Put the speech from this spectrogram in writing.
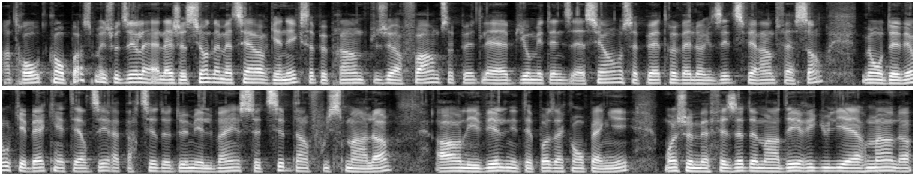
Entre autres, compost, mais je veux dire, la, la, gestion de la matière organique, ça peut prendre plusieurs formes. Ça peut être la biométhanisation, ça peut être valorisé de différentes façons, mais on devait au Québec interdire à partir de 2020 ce type d'enfouissement-là. Or, les villes n'était pas accompagné. Moi, je me faisais demander régulièrement là,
